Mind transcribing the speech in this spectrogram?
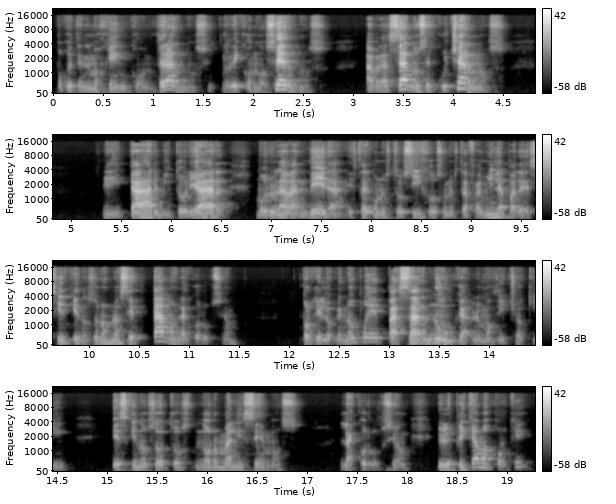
porque tenemos que encontrarnos, reconocernos, abrazarnos, escucharnos, gritar, vitorear, mover una bandera, estar con nuestros hijos o nuestra familia para decir que nosotros no aceptamos la corrupción. Porque lo que no puede pasar nunca, lo hemos dicho aquí, es que nosotros normalicemos la corrupción. Y lo explicamos por qué.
